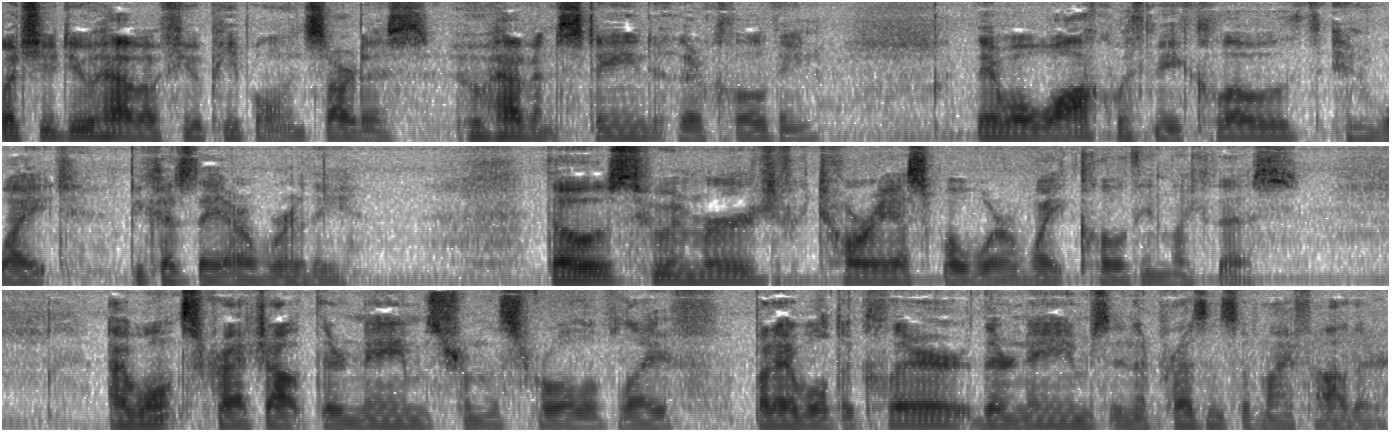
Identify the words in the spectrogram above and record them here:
But you do have a few people in Sardis who haven't stained their clothing. They will walk with me clothed in white because they are worthy. Those who emerge victorious will wear white clothing like this. I won't scratch out their names from the scroll of life, but I will declare their names in the presence of my Father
